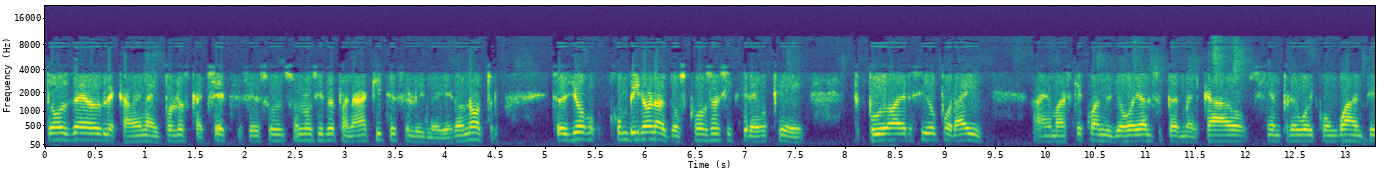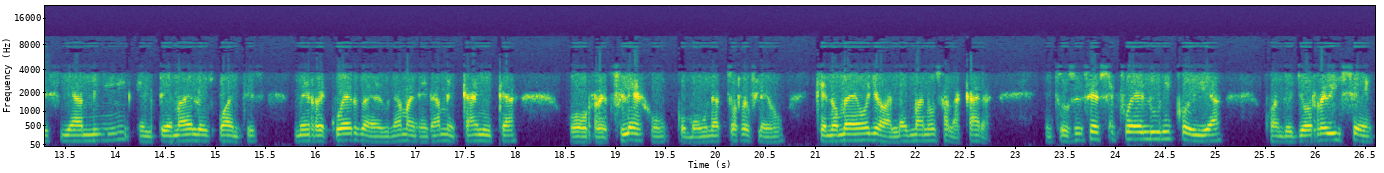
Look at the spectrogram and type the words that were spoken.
dos dedos, le caben ahí por los cachetes. Eso, eso no sirve para nada, quíteselo y me dieron otro. Entonces yo combino las dos cosas y creo que pudo haber sido por ahí. Además que cuando yo voy al supermercado siempre voy con guantes y a mí el tema de los guantes me recuerda de una manera mecánica o reflejo, como un acto reflejo, que no me debo llevar las manos a la cara. Entonces ese fue el único día cuando yo revisé,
